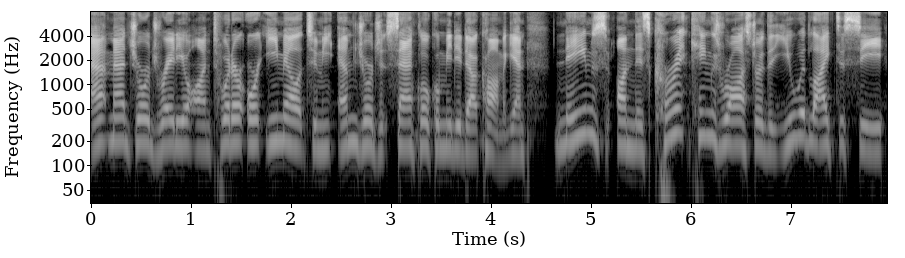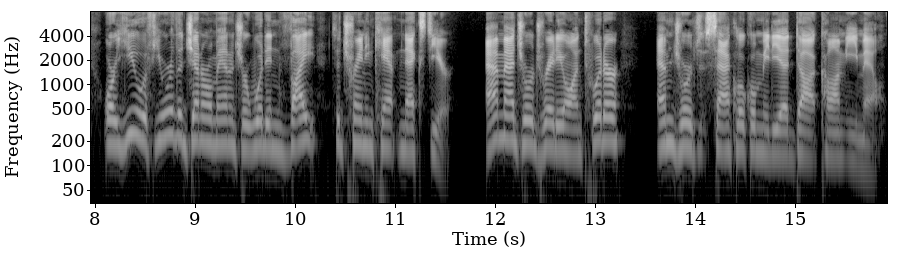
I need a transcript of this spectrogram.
at Matt George Radio on Twitter or email it to me, mgeorge at saclocalmedia.com. Again, names on this current Kings roster that you would like to see, or you, if you were the general manager, would invite to training camp next year. At Matt George Radio on Twitter, mgeorge at saclocalmedia.com email.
